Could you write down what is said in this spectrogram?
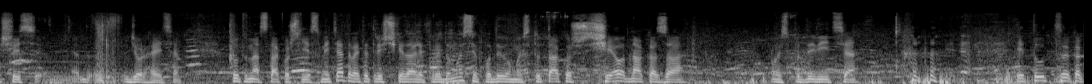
щось е, дергається. Тут у нас також є сміття. Давайте трішечки далі пройдемося, подивимось. Тут також ще одна коза. Ось подивіться. І тут як-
